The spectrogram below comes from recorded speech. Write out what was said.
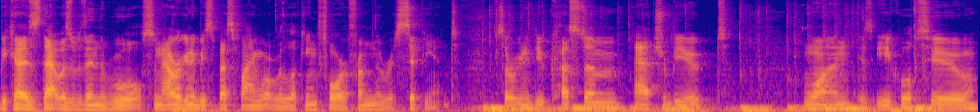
Because that was within the rule. So now we're going to be specifying what we're looking for from the recipient. So we're going to do custom attribute one is equal to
